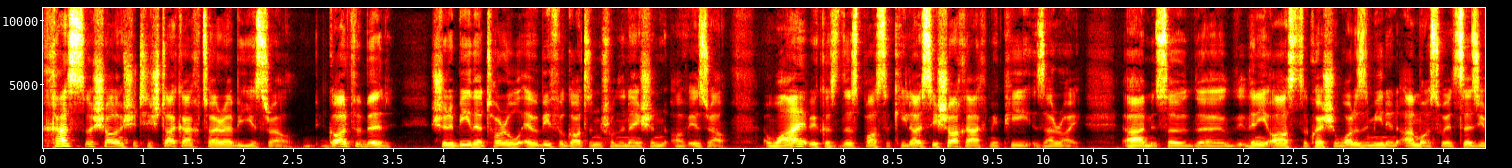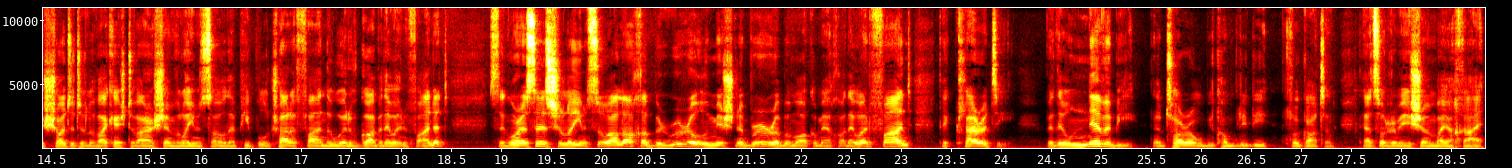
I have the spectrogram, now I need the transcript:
Chas v'shalom shetishtakach Torah Yisrael. God forbid should it be that Torah will ever be forgotten from the nation of Israel. Why? Because this pasuk, shachach mipi zarai. Um, so the, then he asks the question, what does it mean in Amos where it says Yeshotetu levakesh devar Hashem v'lo that people will try to find the word of God but they won't find it. So the Gemara says shelo yimso halacha berura umishna berura b'makom. They won't find the clarity but there will never be that Torah will be completely forgotten. That's what Rabbi Shimon Bar Yochai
